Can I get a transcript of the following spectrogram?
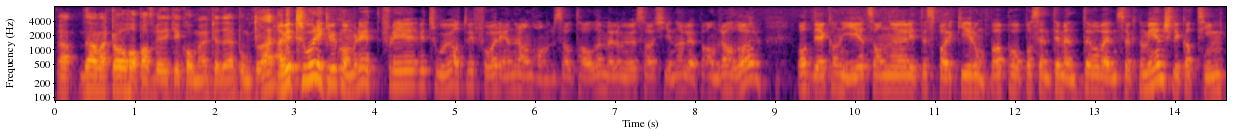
Ja, Det har vært å håpe at vi ikke kommer til det punktet der. Nei, Vi tror ikke vi kommer dit. fordi vi tror jo at vi får en eller annen handelsavtale mellom USA og Kina i løpet av andre halvår. Og at det kan gi et sånn eh, lite spark i rumpa på, på sentimentet og verdensøkonomien, slik at ting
